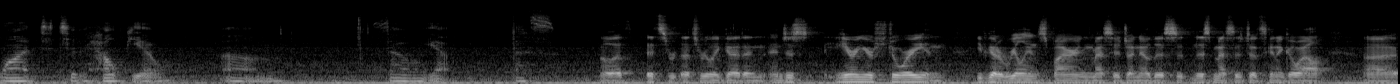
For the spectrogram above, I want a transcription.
want to help you. Um, so yeah, that's. Well, that's it's that's really good, and and just hearing your story, and you've got a really inspiring message. I know this this message that's going to go out uh,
